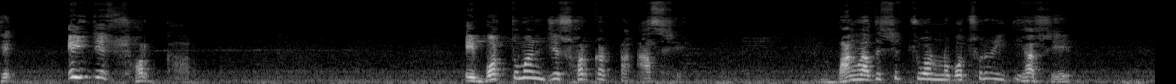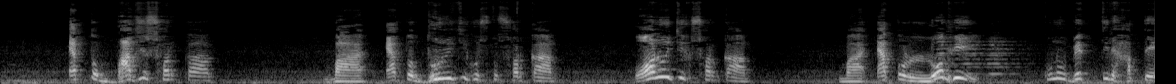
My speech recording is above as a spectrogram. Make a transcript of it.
যে এই যে সরকার, এই বর্তমান যে সরকারটা আছে, বাংলাদেশের চুয়ান্ন বছরের ইতিহাসে এত বাজে সরকার বা এত দুর্নীতিগ্রস্ত সরকার, অনৈতিক সরকার বা এত লোভী কোনো ব্যক্তির হাতে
